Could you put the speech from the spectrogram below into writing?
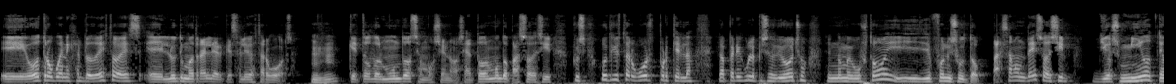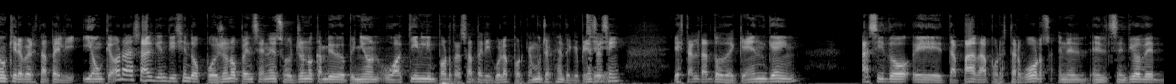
Eh, otro buen ejemplo de esto es el último tráiler que salió de Star Wars. Que todo el mundo se emocionó. O sea, todo el mundo pasó a decir, pues odio Star Wars porque la, la película episodio 8 no me gustó y fue un insulto. Pasaron de eso a decir, Dios mío, tengo que ir a ver esta peli. Y aunque ahora haya alguien diciendo, pues yo no pensé en eso, yo no cambié de opinión, o a quién le importa esa película, porque hay mucha gente que piensa Sí. así, está el dato de que Endgame ha sido eh, tapada por Star Wars en el, en el sentido de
